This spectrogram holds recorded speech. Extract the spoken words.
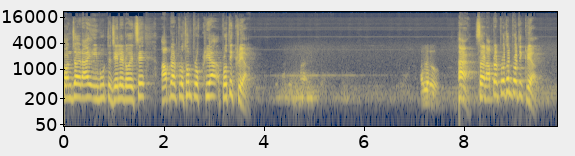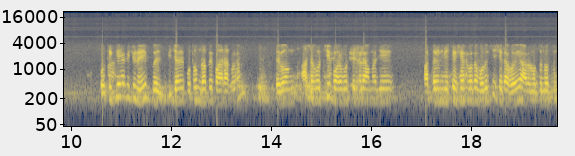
সঞ্জয় রায় এই মুহূর্তে জেলে রয়েছে। আপনার প্রথম প্রক্রিয়া প্রতিক্রিয়া? হ্যালো হ্যাঁ স্যার আপনার প্রথম প্রতিক্রিয়া? প্রতিক্রিয়া কিছু নেই বিচারের প্রথম ধাপে পা রাখলাম এবং আশা করছি পরবর্তীকালে আমরা যে ফার্দার ইনভেস্টিগেশনের কথা বলেছি সেটা হয়ে আরও নতুন নতুন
